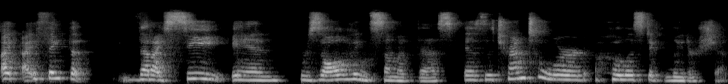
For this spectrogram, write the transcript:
I, I think that that I see in resolving some of this is the trend toward holistic leadership.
